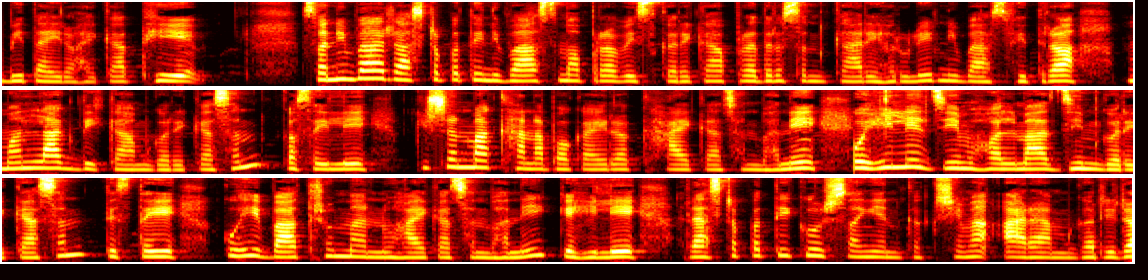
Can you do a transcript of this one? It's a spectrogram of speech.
बिताइरहेका थिए। शनिबार राष्ट्रपति निवासमा प्रवेश गरेका प्रदर्शनकारीहरूले निवासभित्र मनलाग्दी काम गरेका छन्। कसैले किचनमा खाना पकाएर खाएका छन् भने कोहीले जिम हलमा जिम गरेका छन्। त्यस्तै कोही बाथरुममा नुहाएका छन् भने केहीले राष्ट्रपतिको संयन कक्षमा आराम गरेर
